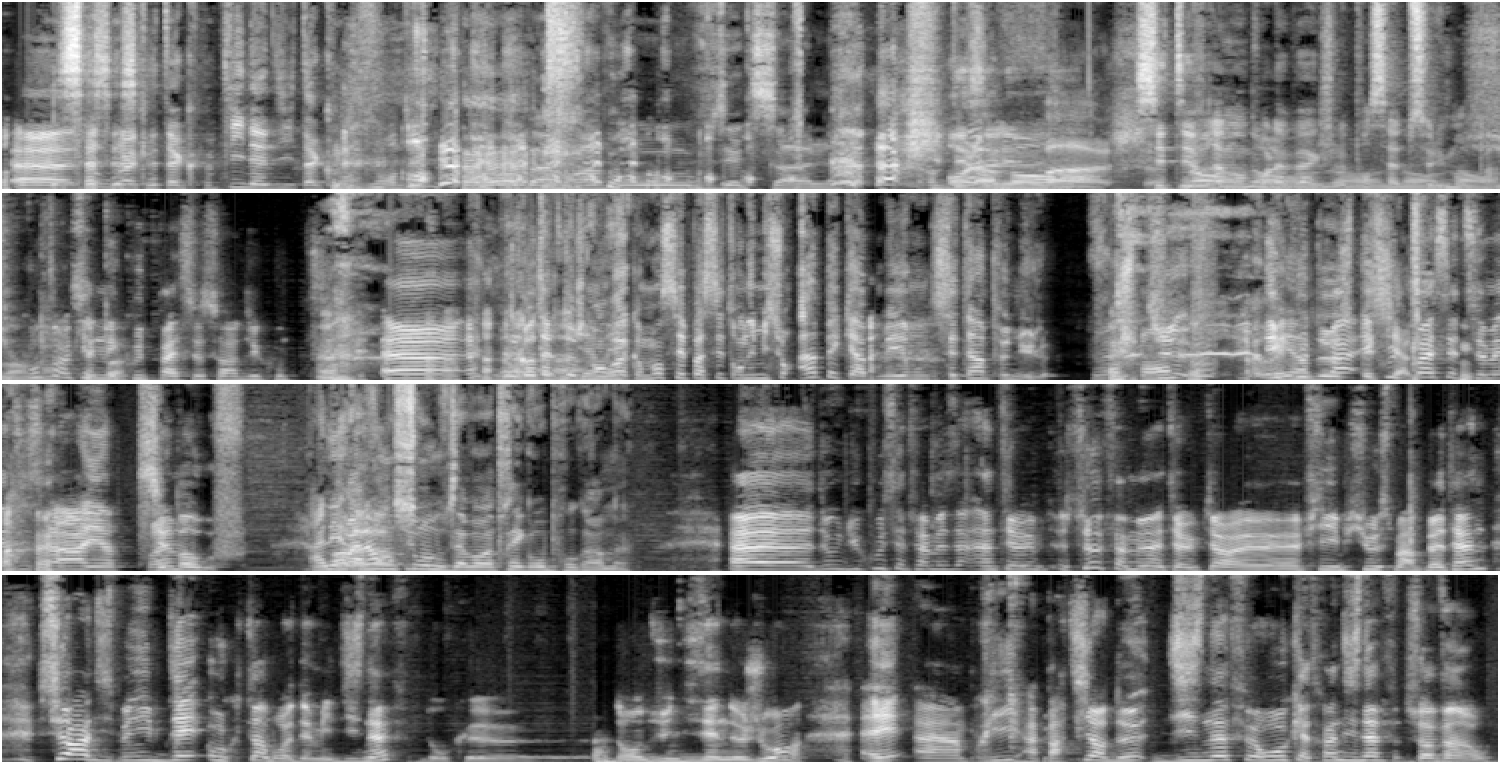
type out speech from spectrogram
Euh, Ça, c'est ce que ta copine a dit, t'as confondu. Oh bah bravo, vous êtes sale. Je suis Oh la désolé. vache. C'était Non, vraiment pour non, la blague, je le non, pensais non, absolument non, pas. non, content qu'elle c'est pas. m'écoute pas ce soir, du coup. euh, Quand elle te Jamais. demandera comment s'est passée ton émission, impeccable, mais on- c'était un peu nul. Franchement, rien écoute, de pas, spécial. écoute pas cette semaine, ça sert à rien. C'est Vraiment. pas ouf. Allez, Oh, avançons, nous avons un très gros programme. Euh, donc du coup, cette fameuse interrup- ce fameux interrupteur euh, Philips Hue Smart Button sera disponible dès octobre 2019, donc euh, dans une dizaine de jours, et à un prix à partir de 19,99€, soit 20 euros.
